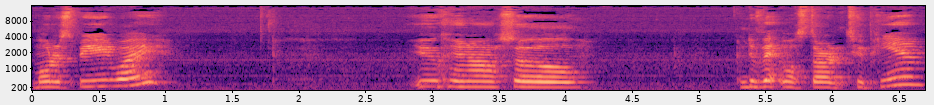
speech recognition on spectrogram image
Motor Speedway. You can also, the event will start at 2 p.m.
